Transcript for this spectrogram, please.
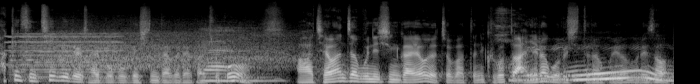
파킨슨 TV를 잘 보고 계신다 그래가지고 야. 아 재환자분이신가요 여쭤봤더니 그것도 아니라고 그러시더라고요. 그래서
